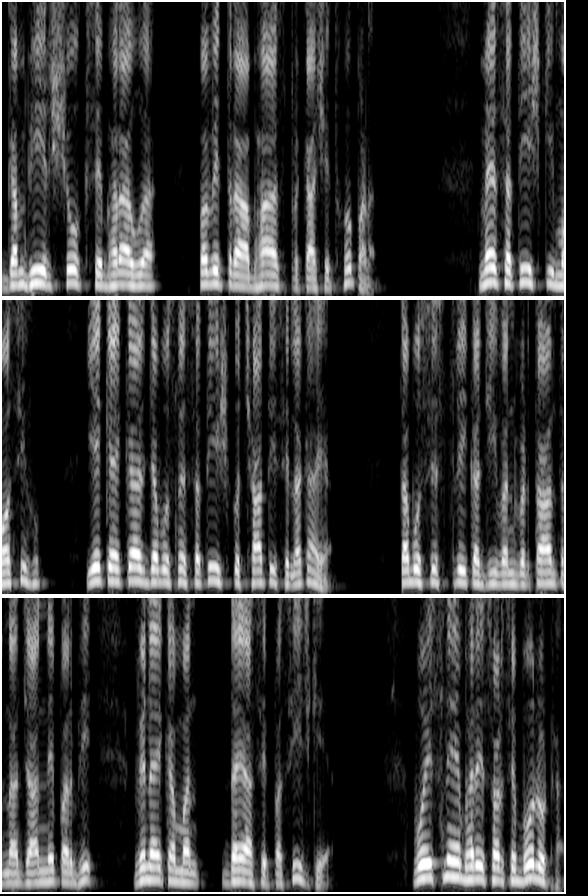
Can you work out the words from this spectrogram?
गंभीर शोक से भरा हुआ पवित्र आभास प्रकाशित हो पड़ा। मैं सतीश की मौसी हूँ। ये कहकर जब उसने सतीश को छाती से लगाया, तब उस स्त्री का जीवन वृतांत न जानने पर भी विनय का मन दया से पसीज गया। वो स्नेह भरे स्वर से बोल उठा,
